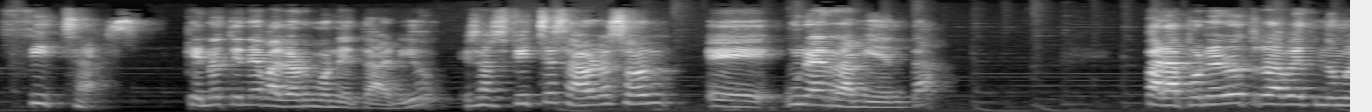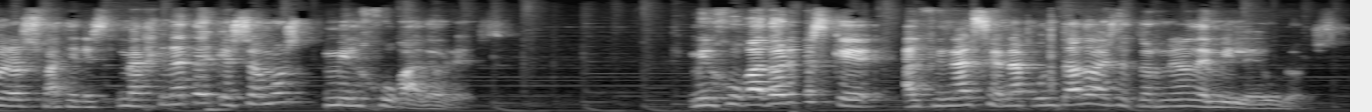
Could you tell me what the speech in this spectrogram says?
fichas que no tiene valor monetario. Esas fichas ahora son eh, una herramienta para poner otra vez números fáciles, imagínate que somos mil jugadores. Mil jugadores que al final se han apuntado a este torneo de mil euros.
